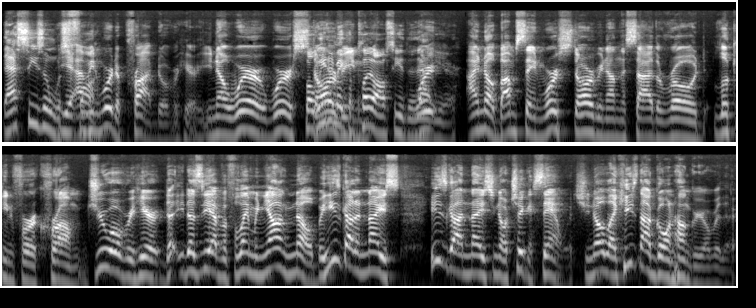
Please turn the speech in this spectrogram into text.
That season was Yeah, fun. I mean we're deprived over here. You know, we're we're starving. But we starving. didn't make the playoffs either that We're- year. I know, but I'm saying we're starving on the side of the road looking for a crumb. Drew over here, does he have a filet mignon? No, but he's got a nice, he's got a nice, you know, chicken sandwich. You know, like he's not going hungry over there.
